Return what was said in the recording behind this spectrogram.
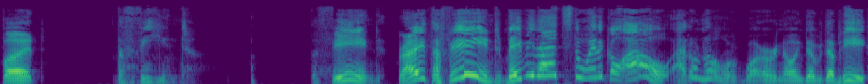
But The Fiend the Fiend, right? The Fiend. Maybe that's the way to go out. I don't know. Or, or, knowing WWE,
